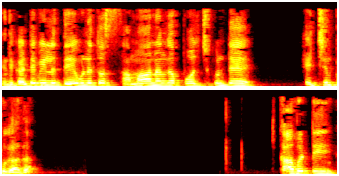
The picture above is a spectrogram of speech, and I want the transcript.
ఎందుకంటే వీళ్ళు దేవునితో సమానంగా పోల్చుకుంటే హెచ్చింపు కాదా? కాబట్టి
